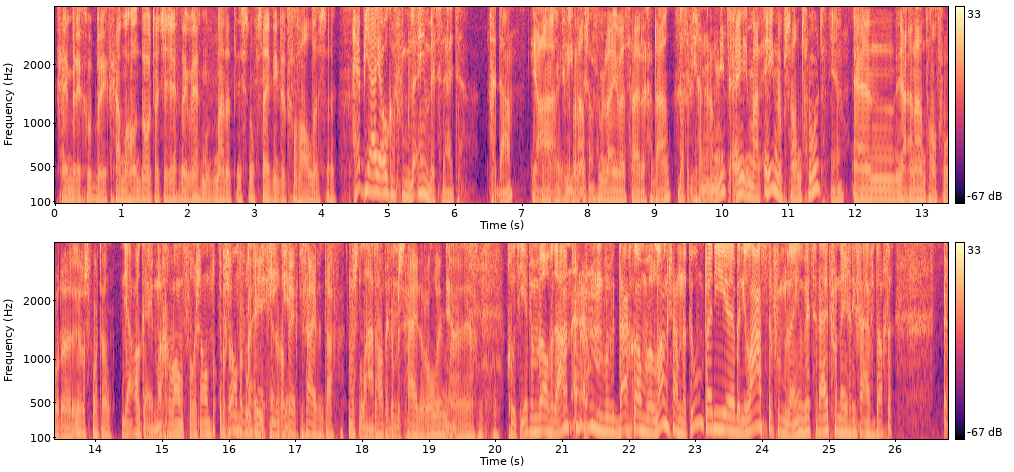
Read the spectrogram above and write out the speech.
geen bericht, goed bericht. Ga maar gewoon door tot je zegt dat ik weg moet. Maar dat is nog steeds niet het geval. Dus eh, Heb jij ook een Formule 1 wedstrijd gedaan? Op ja, ik heb een aantal Zandvoort? Formule 1 wedstrijden gedaan. Dat heb je gedaan? Niet één, maar één op Zandvoort. Ja, En ja, een aantal voor Eurosport dan. ja oké, maar gewoon voor Zand, op Voor Zandvoort maar Zandvoort eentje. Dat was één keer. 1985. Dat was de laatste. Daar had ik een bescheiden rol in. Ja. Maar ja, goed. Goed, je hebt hem wel gedaan. Daar komen we langzaam naartoe. Bij die, bij die laatste Formule 1 wedstrijd van 1985.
